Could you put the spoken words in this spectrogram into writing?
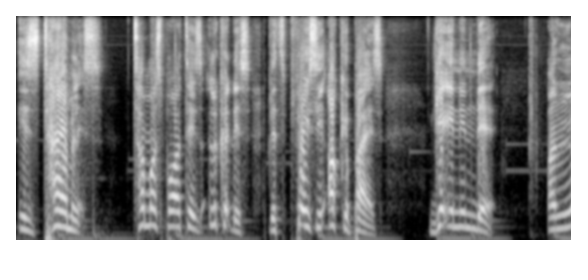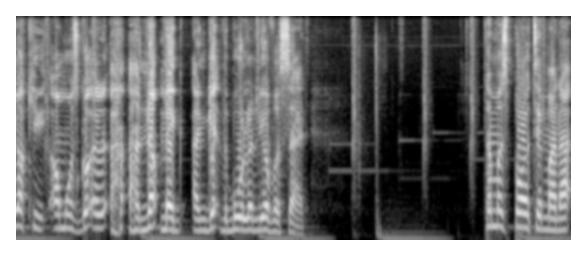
is timeless. Thomas Partey, look at this, the space he occupies, getting in there. Unlucky, almost got a, a nutmeg and get the ball on the other side. Thomas Partey, man, I,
